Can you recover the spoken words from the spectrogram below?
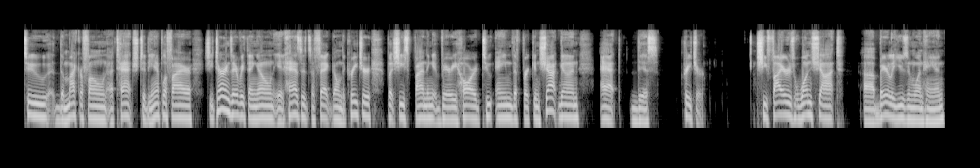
to the microphone attached to the amplifier. She turns everything on. It has its effect on the creature, but she's finding it very hard to aim the freaking shotgun at this creature. She fires one shot, uh, barely using one hand.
